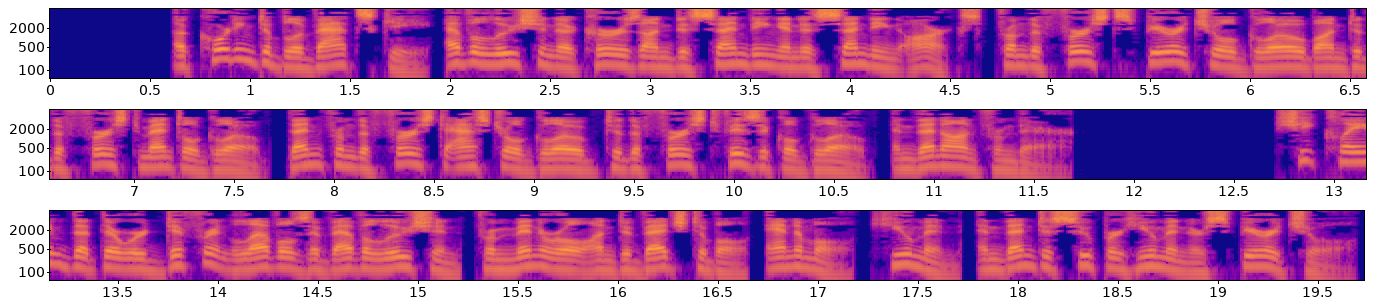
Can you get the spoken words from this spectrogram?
According to Blavatsky, evolution occurs on descending and ascending arcs, from the first spiritual globe onto the first mental globe, then from the first astral globe to the first physical globe, and then on from there. She claimed that there were different levels of evolution, from mineral onto vegetable, animal, human, and then to superhuman or spiritual.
